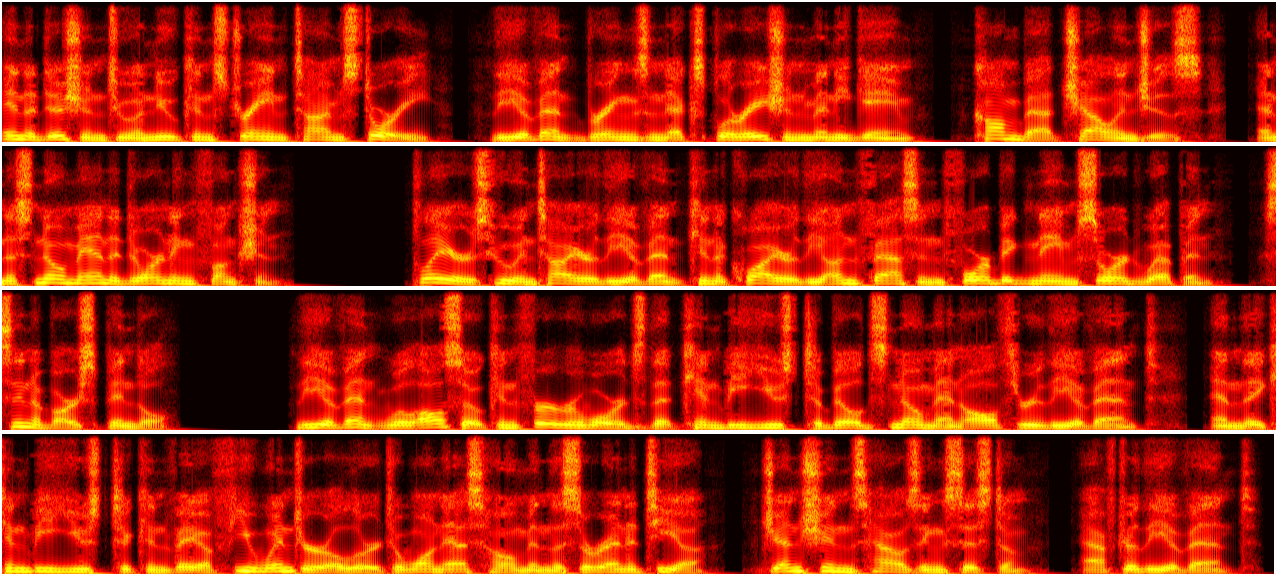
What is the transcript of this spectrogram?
In addition to a new constrained time story, the event brings an exploration mini-game, combat challenges, and a snowman adorning function. Players who entire the event can acquire the unfastened 4 big name sword weapon, Cinnabar Spindle. The event will also confer rewards that can be used to build snowmen all through the event, and they can be used to convey a few winter allure to one's home in the Serenitea, Genshin's housing system, after the event.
